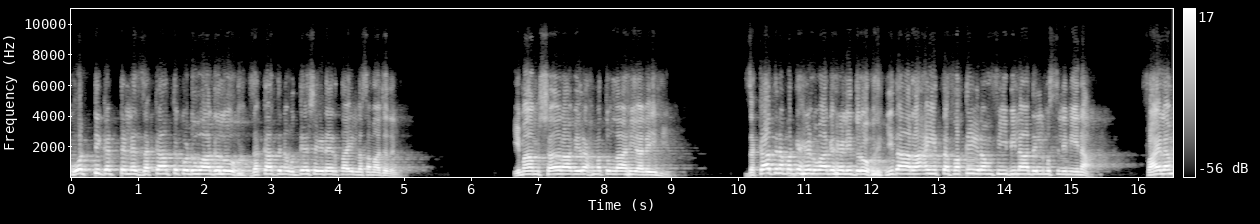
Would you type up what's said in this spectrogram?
ಕೋಟಿಗಟ್ಟಲೆ ಜಕಾತ್ ಕೊಡುವಾಗಲೂ ಜಕಾತಿನ ಉದ್ದೇಶ ಈಡೇರ್ತಾ ಇಲ್ಲ ಸಮಾಜದಲ್ಲಿ. ಇಮಾಮ್ ಶರಾವಿ ರಹಮತುಲ್ಲಾಹಿ ಅಲೈಹಿ ಜಕಾತಿನ ಬಗ್ಗೆ ಹೇಳುವಾಗ ಹೇಳಿದ್ರು, ಇದಾ ರಾಯಿತ ಫಕೀರಂ ಫಿ ಬಿಲಾದಿಲ್ ಮುಸ್ಲಿಮೀನ ಫೈಲಂ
